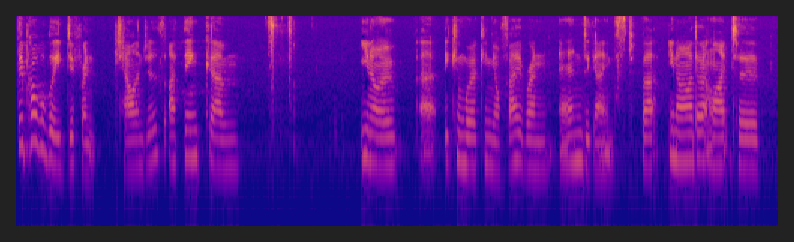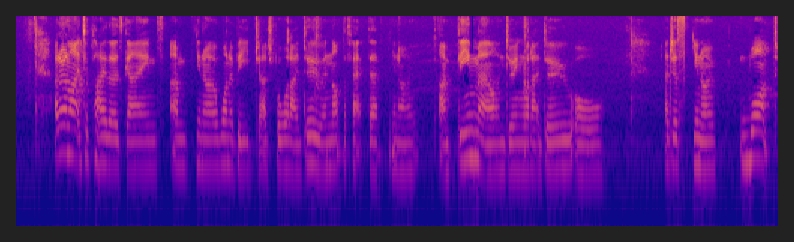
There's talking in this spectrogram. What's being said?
they're probably different challenges. I think um, you know uh, it can work in your favour and and against. But you know I don't like to I don't like to play those games. Um, you know, I want to be judged for what I do and not the fact that you know I'm female and doing what I do, or I just you know want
